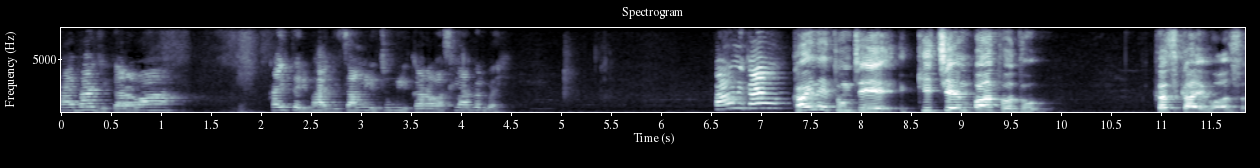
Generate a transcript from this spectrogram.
काय भाजी करावा? काहीतरी भाजी चांगली चुंगली करावाच लागल बाई. पाहुणे काय हो? काय नाही तुमचे किचन पाहत होतो. कस काय बा असं?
